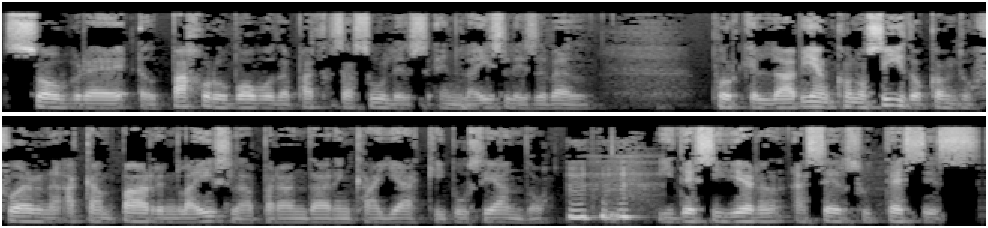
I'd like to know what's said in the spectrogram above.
sobre el pájaro bobo de patas azules en la isla Isabel, porque lo habían conocido cuando fueron a acampar en la isla para andar en kayak y buceando, y decidieron hacer su tesis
